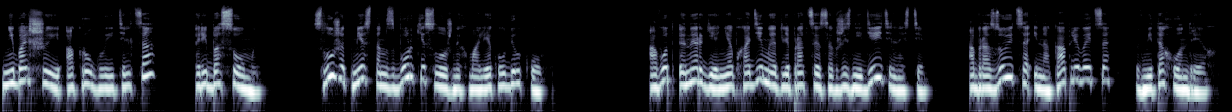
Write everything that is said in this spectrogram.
Небольшие округлые тельца, рибосомы, служат местом сборки сложных молекул белков. А вот энергия, необходимая для процессов жизнедеятельности, образуется и накапливается в митохондриях.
